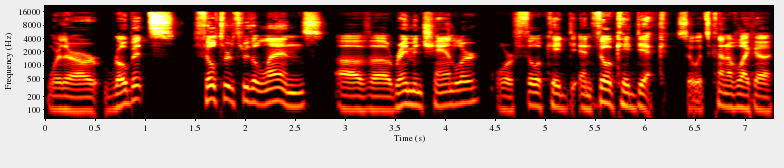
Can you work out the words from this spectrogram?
where there are robots filtered through the lens of uh, Raymond Chandler or Philip K. D- and Philip K. Dick. So it's kind of like a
